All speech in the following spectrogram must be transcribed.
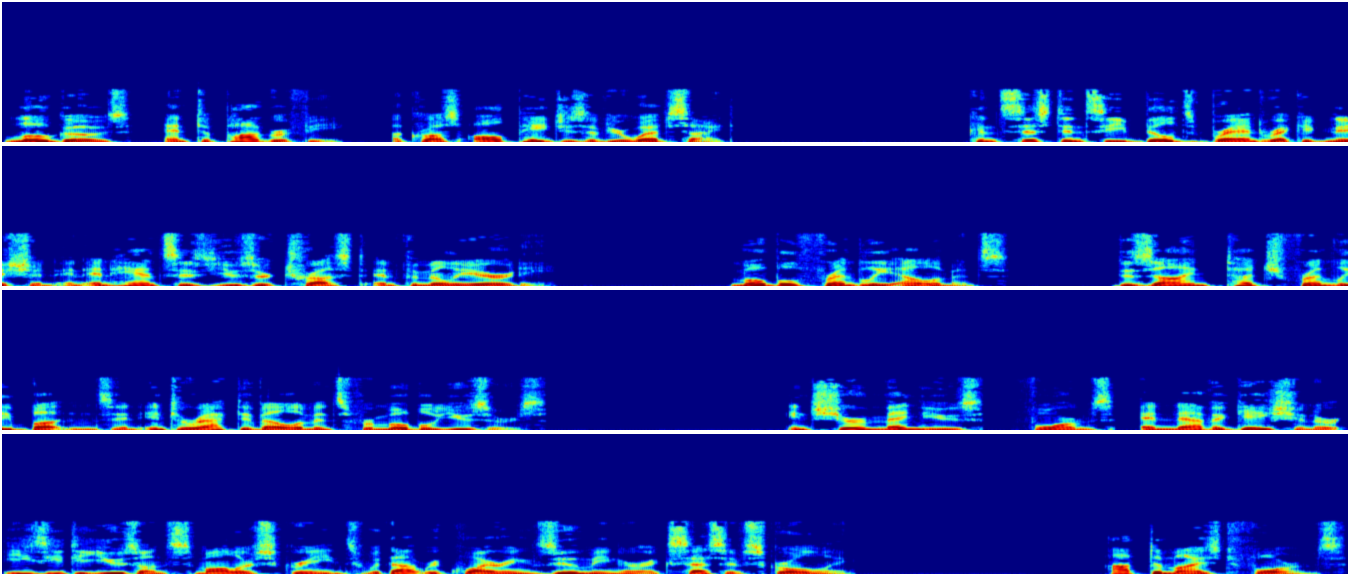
logos, and typography, across all pages of your website. Consistency builds brand recognition and enhances user trust and familiarity. Mobile-friendly elements. Design touch-friendly buttons and interactive elements for mobile users. Ensure menus, forms, and navigation are easy to use on smaller screens without requiring zooming or excessive scrolling. Optimized forms.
